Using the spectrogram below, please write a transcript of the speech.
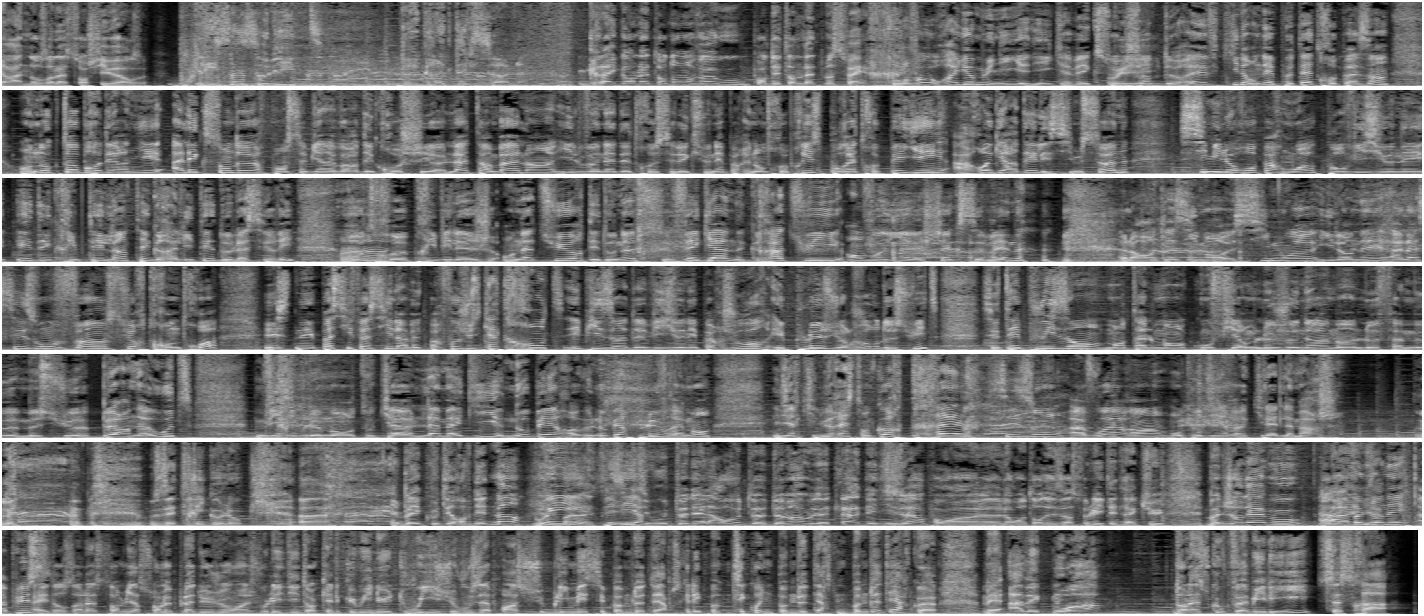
Sheeran dans un instant Shivers. Les insolites de Greg Delsol. Greg, en attendant, on va où pour détendre l'atmosphère? On va au Royaume-Uni, Yannick, avec ce Oui. job de rêve qui n'en est peut-être pas un. En octobre dernier, Alexander pensait bien avoir décroché la timbale. hein. Il venait d'être sélectionné par une entreprise pour être payé à regarder les Simpsons. 6 000 euros par mois pour visionner et décrypter l'intégralité de la série. Autre privilège en nature, des donuts vegan gratuits envoyés chaque semaine. Alors en quasiment 6 mois, il en est à la saison 20 sur 33. Et ce n'est pas si facile avec parfois jusqu'à 30 épisodes visionnés par jour et plusieurs jours de suite. C'est épuisant mentalement, confirme le jeune homme, hein, le fameux monsieur Burnout. Visiblement, en tout cas, la Maggie n'opère n'opère plus vraiment. Et dire qu'il lui reste encore 13 saisons à voir. hein. On peut dire qu'il a de la marge. Vous êtes rigolo. Euh, eh ben écoutez, revenez demain. Oui, Voilà, avec si, plaisir. si vous tenez la route, demain vous êtes là dès 10h pour euh, le retour des insolites et de l'actu. Bonne journée à vous. Ah, bonne journée. À plus. Allez, dans un instant, bien sur le plat du jour, hein, je vous l'ai dit, dans quelques minutes, oui, je vous apprends à sublimer ces pommes de terre. Parce que les pommes, c'est quoi une pomme de terre? C'est une pomme de terre, quoi. Mais avec moi, dans la Scoop Family, ce sera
